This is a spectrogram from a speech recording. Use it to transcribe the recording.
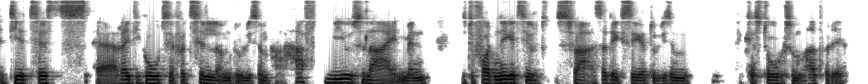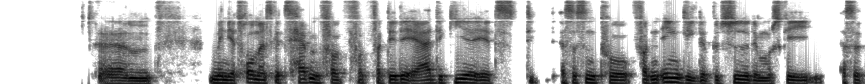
at de her tests er rigtig gode til at fortælle, om du ligesom har haft virus eller ej, men hvis du får et negativt svar, så er det ikke sikkert, at du ligesom kan stole så meget på det. Øhm, men jeg tror, man skal tage dem for, for, for det, det er. Det giver et, det, altså sådan på, for den enkelte betyder det måske, altså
